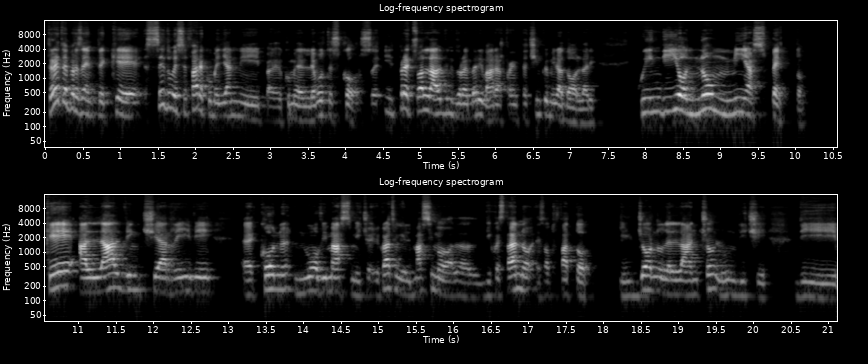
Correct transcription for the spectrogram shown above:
Tenete presente che se dovesse fare come gli anni, eh, come le volte scorse, il prezzo all'alving dovrebbe arrivare a 35 mila dollari. Quindi io non mi aspetto che all'alving ci arrivi eh, con nuovi massimi. Cioè, ricordatevi che il massimo eh, di quest'anno è stato fatto il giorno del lancio, l'11 di,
